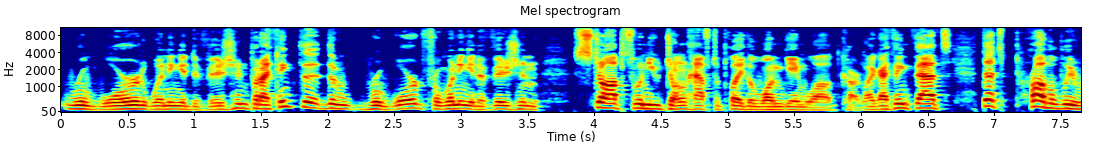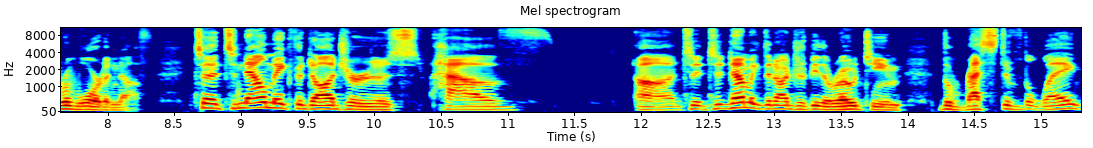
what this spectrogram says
reward winning a division, but I think the the reward for winning a division stops when you don't have to play the one game wild card. Like I think that's that's probably reward enough to to now make the Dodgers have uh to, to now make the Dodgers be the road team the rest of the way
